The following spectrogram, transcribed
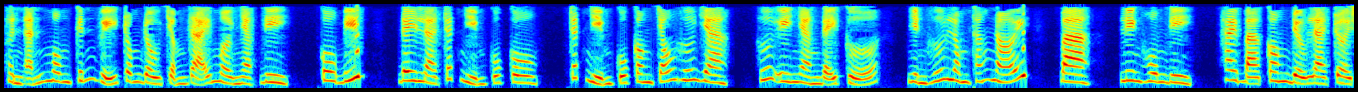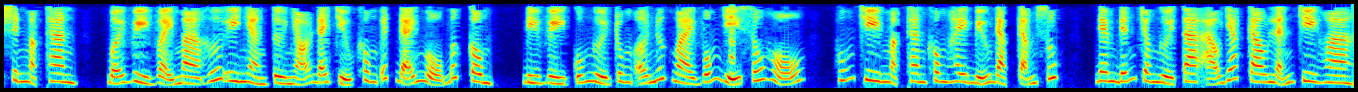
hình ảnh mông kính vĩ trong đầu chậm rãi mờ nhạt đi, cô biết, đây là trách nhiệm của cô, trách nhiệm của con cháu hứa gia, hứa y nhàn đẩy cửa, nhìn hứa Long Thắng nói, bà, liên hôn đi, hai bà con đều là trời sinh mặt than, bởi vì vậy mà hứa y nhàn từ nhỏ đã chịu không ít đãi ngộ bất công, địa vị của người Trung ở nước ngoài vốn dĩ xấu hổ huống chi mặt than không hay biểu đạt cảm xúc, đem đến cho người ta ảo giác cao lãnh chi hoa,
